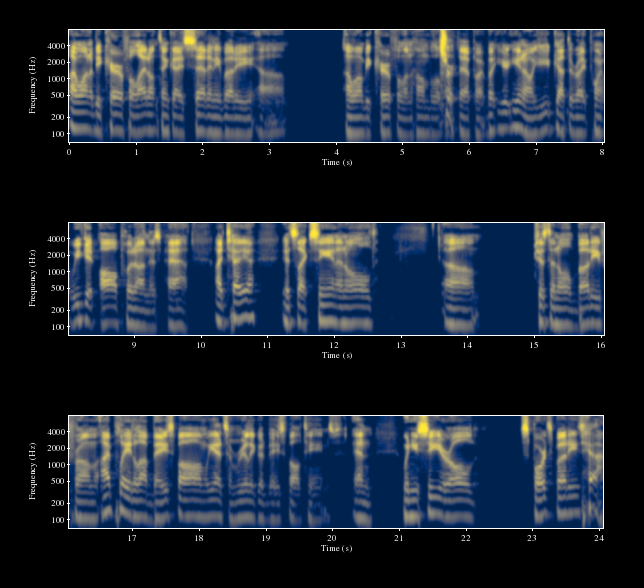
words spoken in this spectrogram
I want to be careful. I don't think I said anybody. Um, I want to be careful and humble about Sure. that part. But you, you know, you got the right point. We get all put on this path. I tell you, it's like seeing an old, um, just an old buddy from. I played a lot of baseball, and we had some really good baseball teams. And when you see your old sports buddies, Yeah,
